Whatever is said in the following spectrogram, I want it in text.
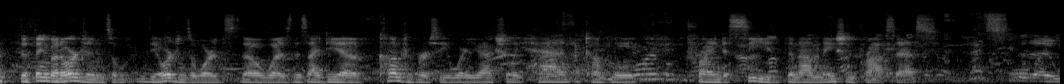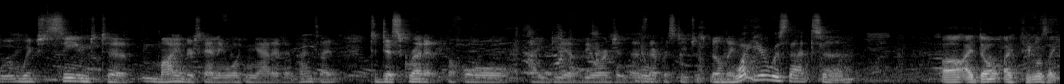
the thing about Origins, the Origins Awards, though, was this idea of controversy where you actually had a company trying to seed the nomination process, uh, which seemed to my understanding, looking at it in hindsight, to discredit the whole idea of the Origins as their prestigious building. What year was that? Uh, Uh, I don't. I think it was like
